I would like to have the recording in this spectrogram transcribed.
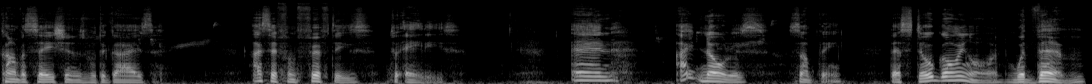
conversations with the guys. I said from 50s to 80s. And I notice something that's still going on with them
